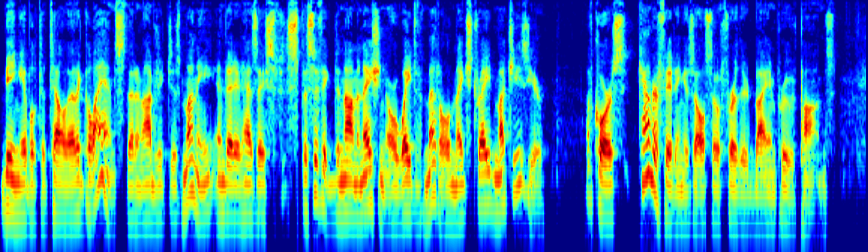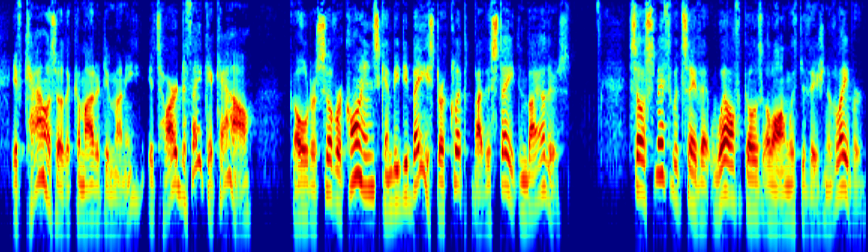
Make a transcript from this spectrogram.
Being able to tell at a glance that an object is money and that it has a specific denomination or weight of metal makes trade much easier. Of course, counterfeiting is also furthered by improved POMs. If cows are the commodity money, it's hard to fake a cow. Gold or silver coins can be debased or clipped by the state and by others. So Smith would say that wealth goes along with division of labor.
